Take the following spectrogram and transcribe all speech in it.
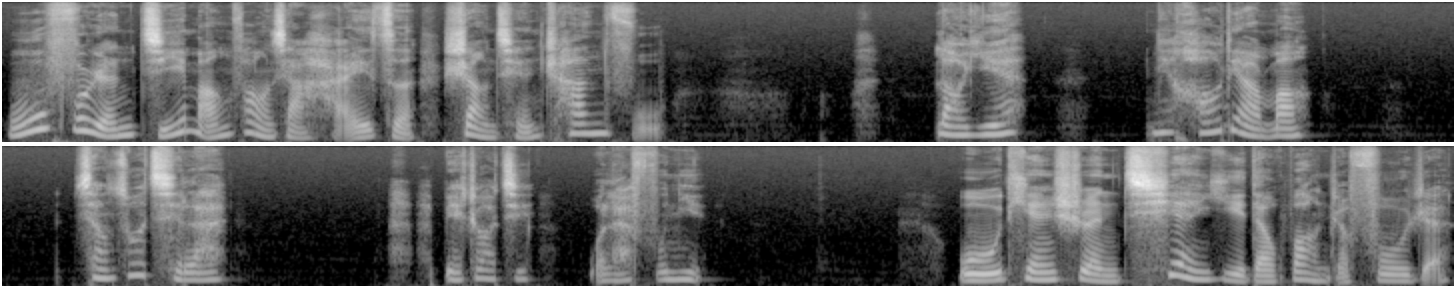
吴夫人急忙放下孩子，上前搀扶。老爷，你好点吗？想坐起来？别着急，我来扶你。吴天顺歉意的望着夫人。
